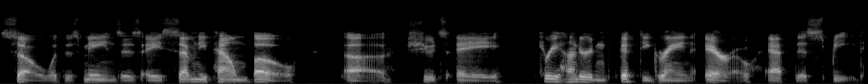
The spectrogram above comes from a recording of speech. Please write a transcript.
So what this means is a 70 pound bow uh, shoots a 350 grain arrow at this speed.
